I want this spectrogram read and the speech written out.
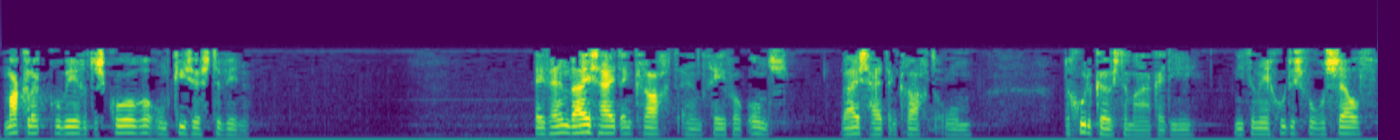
makkelijk proberen te scoren om kiezers te winnen. Geef hen wijsheid en kracht en geef ook ons wijsheid en kracht om de goede keus te maken die niet alleen goed is voor onszelf,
